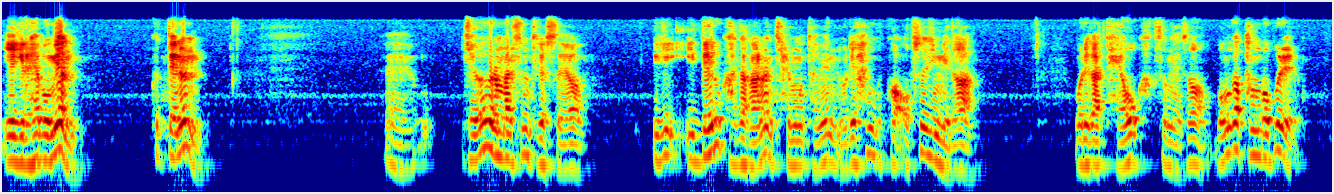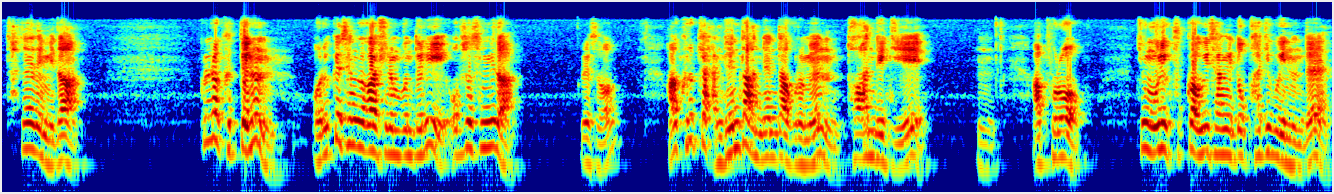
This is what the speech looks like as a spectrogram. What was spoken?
얘기를 해보면 그때는 에, 제가 그런 말씀 드렸어요. 이, 이대로 가다가는 잘못하면 우리 한국화 없어집니다. 우리가 대호각성해서 뭔가 방법을 찾아야 됩니다. 그러나 그때는 어렵게 생각하시는 분들이 없었습니다. 그래서 아 그렇게 안 된다 안 된다 그러면 더 안 되지. 음, 앞으로 지금 우리 국가 위상이 높아지고 있는데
